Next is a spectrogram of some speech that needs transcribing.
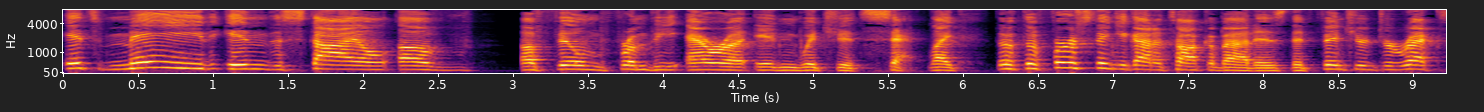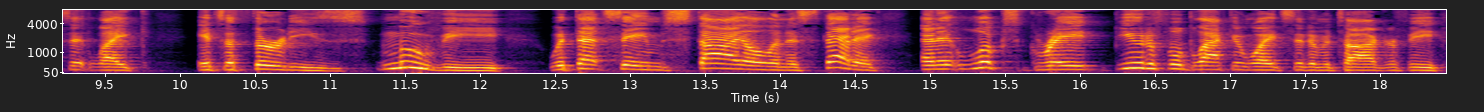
It's made in the style of a film from the era in which it's set. Like the the first thing you got to talk about is that Fincher directs it like it's a 30s movie with that same style and aesthetic and it looks great. Beautiful black and white cinematography.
